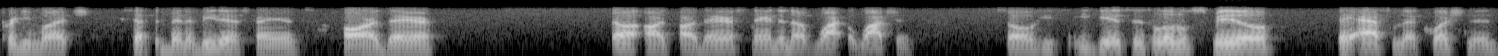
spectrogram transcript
pretty much, except the Benavidez fans, are there. Uh, are are there standing up watching? So he he gives his little spiel. They ask him that question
